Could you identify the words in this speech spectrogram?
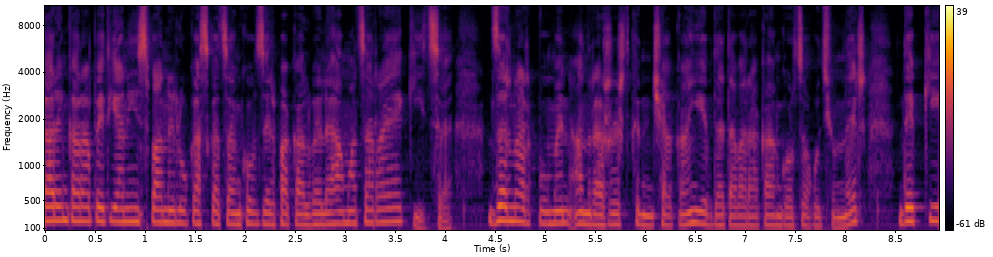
Կարեն Կարապետյանին սպանելու կասկածանքով ձերբակալվել է համացարայակիցը։ Ձեռնարկվում են անհրաժեշտ քննչական եւ դատավարական գործողություններ դեպքի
